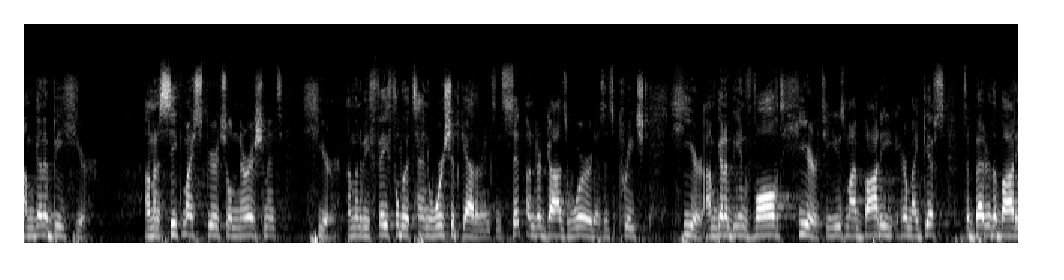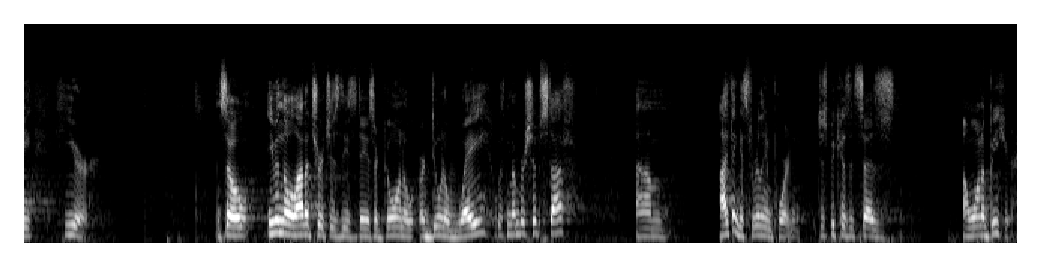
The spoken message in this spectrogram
I'm going to be here. I'm going to seek my spiritual nourishment here. I'm going to be faithful to attend worship gatherings and sit under God's word as it's preached here. I'm going to be involved here to use my body, here, my gifts to better the body here. And so, even though a lot of churches these days are going are doing away with membership stuff, um, I think it's really important just because it says, I want to be here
